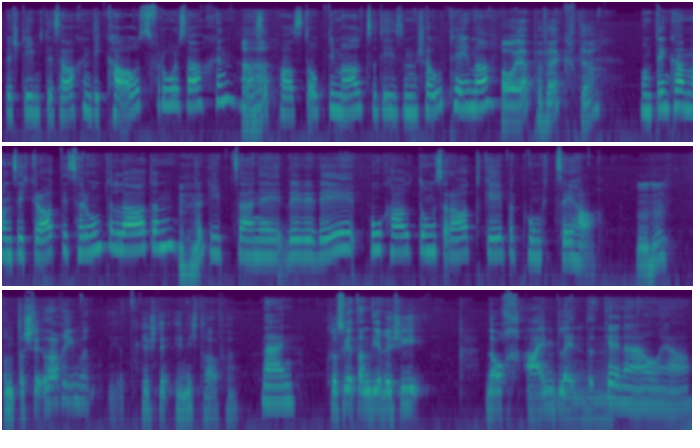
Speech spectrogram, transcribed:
bestimmte Sachen, die Chaos verursachen. Aha. Also passt optimal zu diesem Showthema. Oh ja, perfekt, ja. Und den kann man sich gratis herunterladen. Mhm. Da gibt es eine www.buchhaltungsratgeber.ch. Mhm. Und da steht auch immer, hier steht hier nicht drauf. He? Nein. Das wird dann die Regie noch einblenden. Genau, ja.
